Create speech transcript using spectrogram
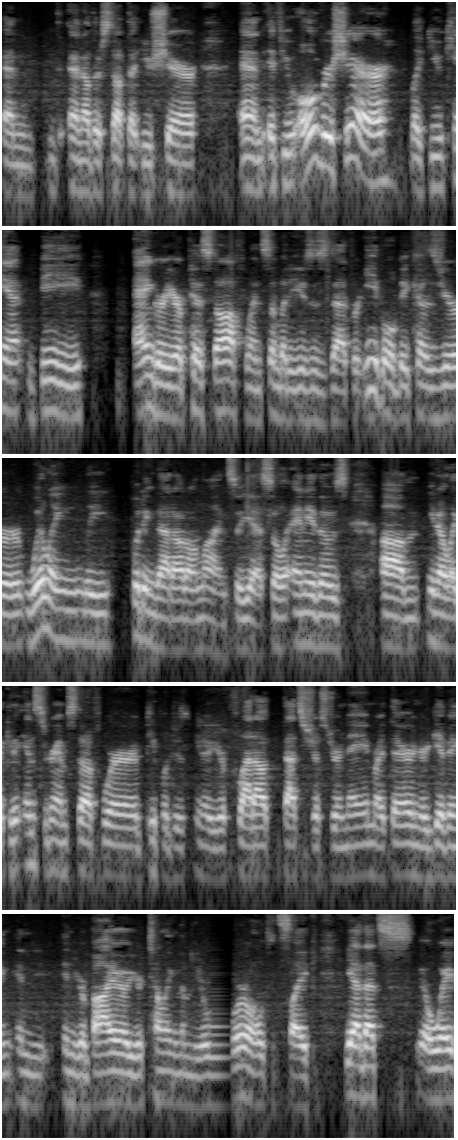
and and other stuff that you share. And if you overshare, like you can't be angry or pissed off when somebody uses that for evil because you're willingly putting that out online. So yeah, so any of those, um, you know, like the Instagram stuff where people just, you know, you're flat out, that's just your name right there, and you're giving in in your bio, you're telling them your world. It's like, yeah, that's a way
